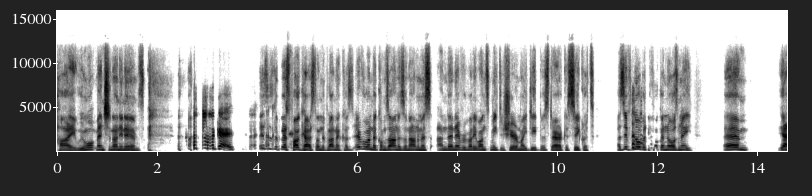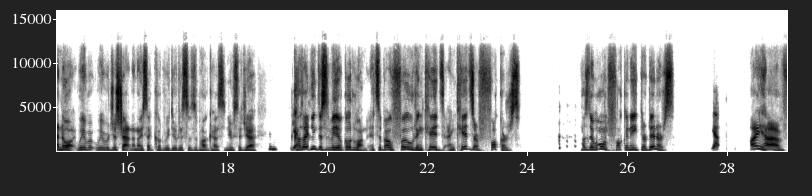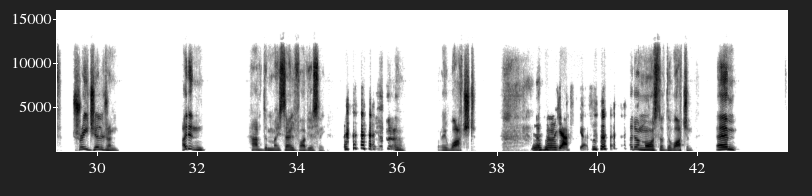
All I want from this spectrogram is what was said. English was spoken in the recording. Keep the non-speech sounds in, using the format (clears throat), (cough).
Hi, we won't mention any names. (laughs) okay. this is the best podcast on the planet because everyone that comes on is anonymous, and then everybody wants me to share my deepest, darkest secrets, as if nobody (laughs) fucking knows me. Um, yeah, no, we were we were just chatting, and I said, "Could we do this as a podcast?" And you said, "Yeah," because I think this would be a good one. It's about food and kids, and kids are fuckers (laughs) because they won't fucking eat their dinners. Yep. I have three children. I didn't have them myself, obviously, (laughs) but I watched. hmm (laughs) Yes, yes. (laughs) I done most of the watching. Um,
